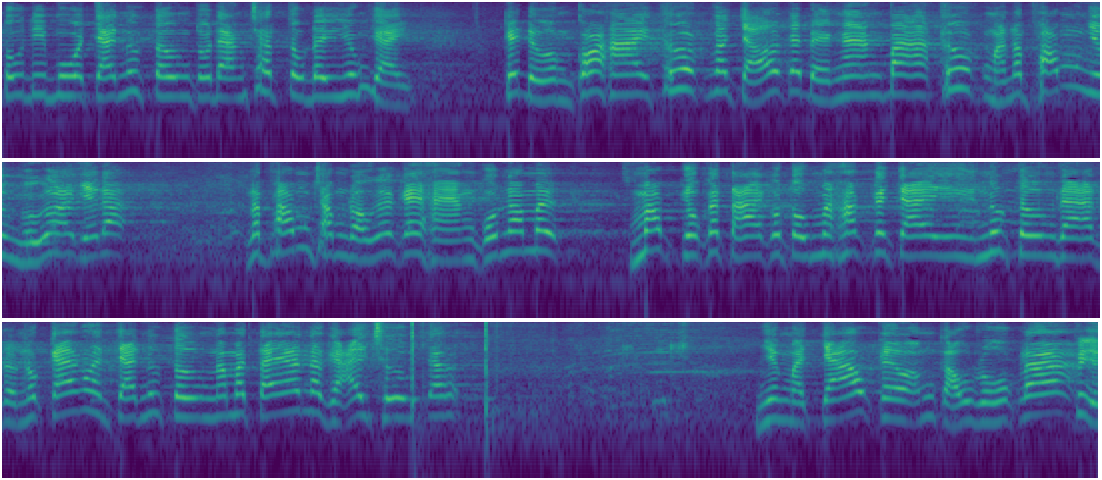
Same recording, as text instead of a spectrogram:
Tôi đi mua chai nước tương tôi đang xách tôi đi giống vậy. Cái đường có hai thước nó chở cái bề ngang ba thước mà nó phóng như ngựa vậy đó. Nó phóng xong rồi cái, cái hàng của nó mới móc vô cái tay của tôi mới hất cái chai nước tương ra rồi nó cán lên chai nước tương nó mới té nó gãy xương chứ. Nhưng mà cháu kêu ông cậu ruột đó. Cái gì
